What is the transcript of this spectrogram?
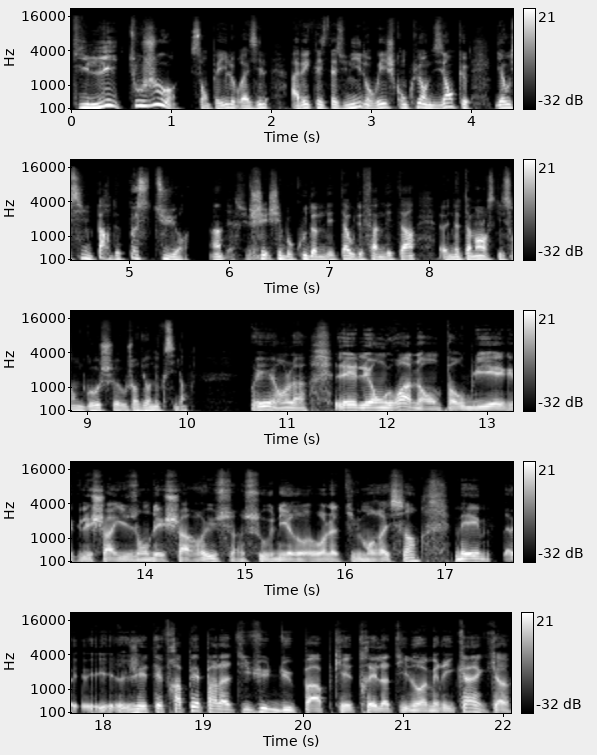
qui lient toujours son pays, le Brésil, avec les États-Unis. Donc oui, je conclue en disant qu'il y a aussi une part de posture hein, chez, chez, beaucoup d'hommes d'État ou de femmes d'État, euh, notamment lorsqu'ils sont de gauche euh, aujourd'hui en Occident. Oui, on l'a. Les, les, Hongrois n'ont pas oublié que les chars, ils ont des chars russes, un souvenir relativement récent. Mais euh, j'ai été frappé par l'attitude du pape, qui est très latino-américain, qui a,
